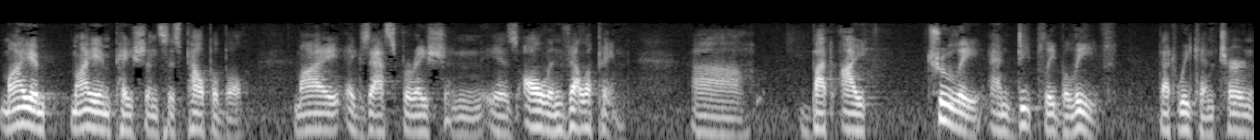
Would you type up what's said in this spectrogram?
my, my impatience is palpable. My exasperation is all enveloping. Uh, but I truly and deeply believe that we can turn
